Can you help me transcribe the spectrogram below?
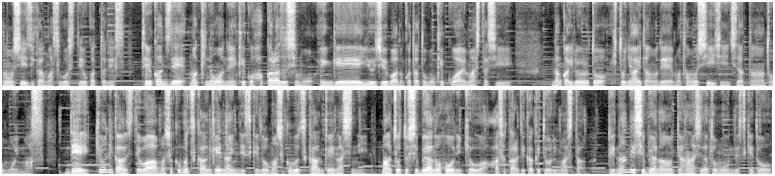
楽しい時間が過ごせてよかったです。っていう感じで、まあ、昨日はね、結構図らずしも園芸 YouTuber の方とも結構会えましたし、なんかいろいろと人に会えたので、まあ、楽しい一日だったなと思います。で、今日に関しては、まあ、植物関係ないんですけど、まあ、植物関係なしに、まあちょっと渋谷の方に今日は朝から出かけておりました。で、なんで渋谷なのって話だと思うんですけど、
